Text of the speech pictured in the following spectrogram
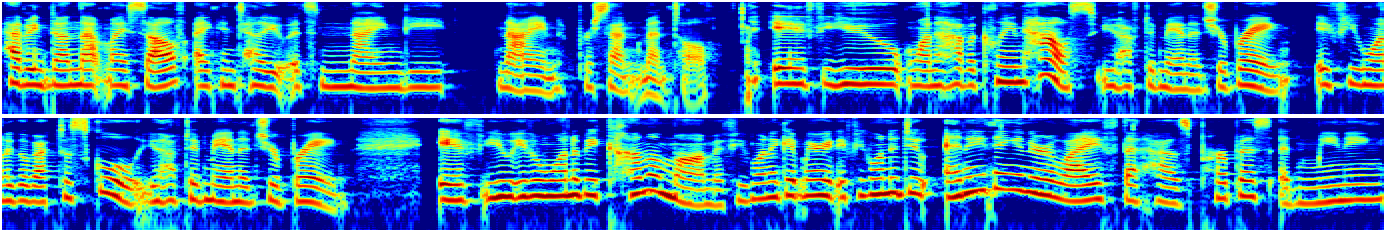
Having done that myself, I can tell you it's 90 9% mental. If you want to have a clean house, you have to manage your brain. If you want to go back to school, you have to manage your brain. If you even want to become a mom, if you want to get married, if you want to do anything in your life that has purpose and meaning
